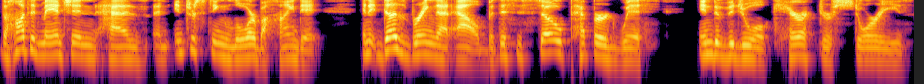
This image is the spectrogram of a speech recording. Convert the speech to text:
The Haunted Mansion has an interesting lore behind it, and it does bring that out, but this is so peppered with individual character stories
